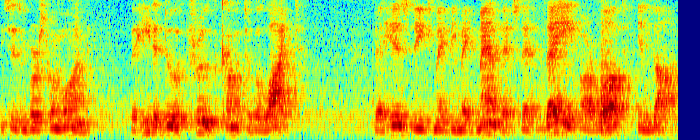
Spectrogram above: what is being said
he says in verse 21, But he that doeth truth cometh to the light, that his deeds may be made manifest, that they are wrought in God.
